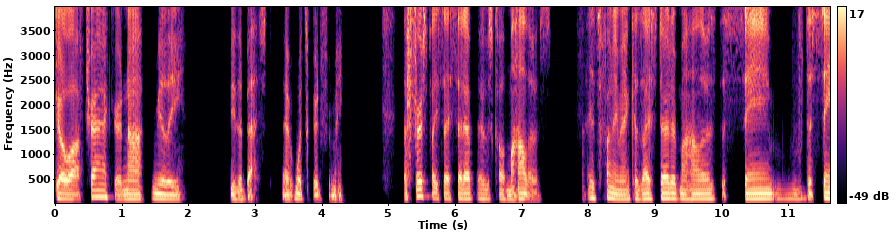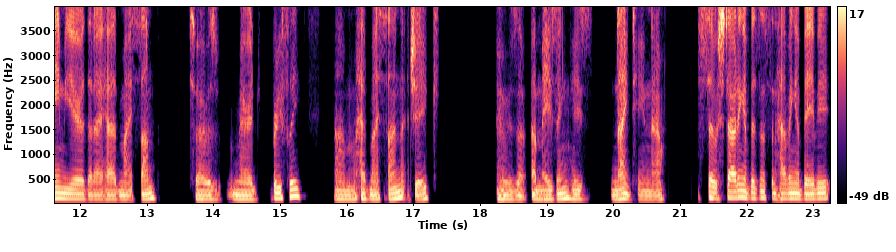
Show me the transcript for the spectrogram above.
go off track or not really be the best at what's good for me. The first place I set up, it was called Mahalos. It's funny, man, because I started Mahalos the same the same year that I had my son. So I was married briefly, um, had my son Jake, who's uh, amazing. He's 19 now. So starting a business and having a baby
